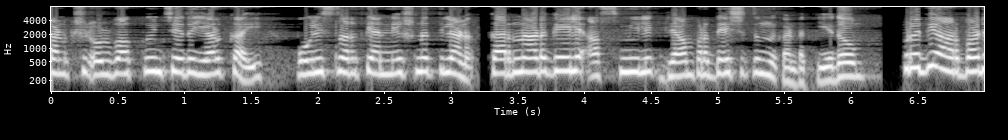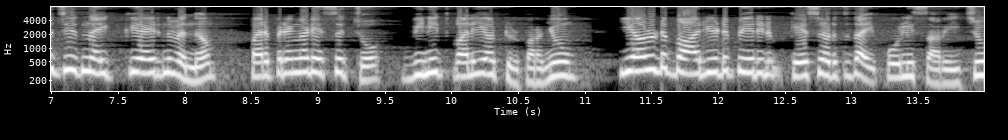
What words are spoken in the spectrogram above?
കണക്ഷൻ ഒഴിവാക്കുകയും ചെയ്ത ഇയാൾക്കായി പോലീസ് നടത്തിയ അന്വേഷണത്തിലാണ് കർണാടകയിലെ അസ്മിയിലെ ഗ്രാമപ്രദേശത്തുനിന്ന് കണ്ടെത്തിയത്. പ്രതി ആർഭാട് ചെയ്ത് നയിക്കുകയായിരുന്നുവെന്ന് പരപ്പനങ്ങാടി എസ് എച്ച്ഒ വിനീത് വലയാട്ടൂർ പറഞ്ഞു. ഇയാളുടെ ഭാര്യയുടെ പേരിലും കേസെടുത്തതായി പോലീസ് അറിയിച്ചു.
